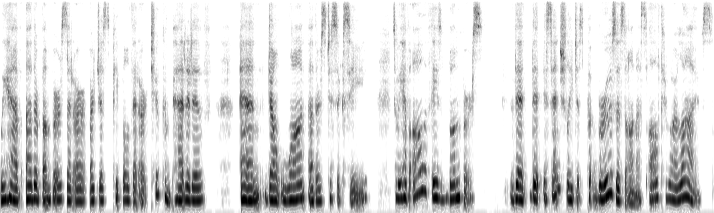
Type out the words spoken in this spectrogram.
We have other bumpers that are, are just people that are too competitive and don't want others to succeed. So we have all of these bumpers that, that essentially just put bruises on us all through our lives.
